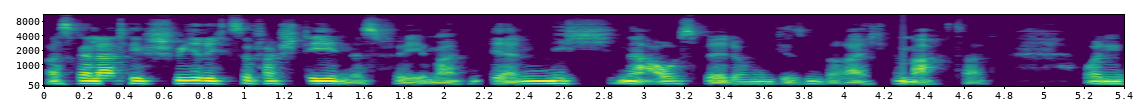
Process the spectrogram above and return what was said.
was relativ schwierig zu verstehen ist für jemanden, der nicht eine Ausbildung in diesem Bereich gemacht hat. Und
